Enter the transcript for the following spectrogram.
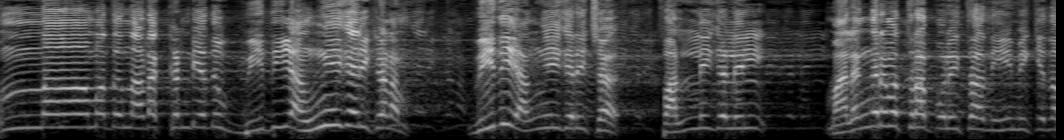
ഒന്നാമത് നടക്കേണ്ടത് വിധി അംഗീകരിക്കണം. വിധി അംഗീകരിച്ച് പള്ളികളിൽ മലങ്കര മെത്രാപ്പൊലിത്ത നിയമിക്കുന്ന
